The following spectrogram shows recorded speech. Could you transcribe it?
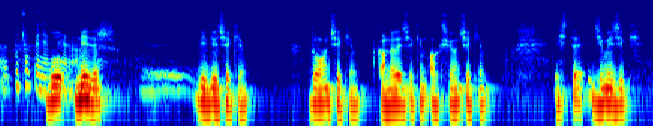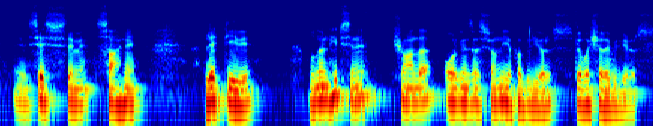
Evet, bu çok önemli bu herhalde. nedir? Ee, video çekim, drone çekim, kamera çekim, aksiyon çekim, işte cimecik, e, ses sistemi, sahne, LED TV bunların hepsini şu anda organizasyonunu yapabiliyoruz ve başarabiliyoruz.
